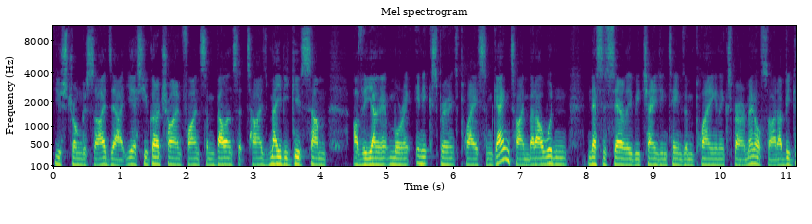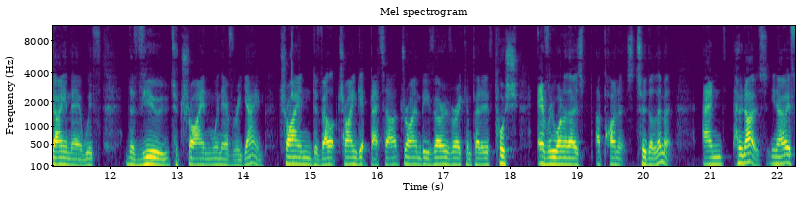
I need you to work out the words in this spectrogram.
your stronger sides out. Yes, you've got to try and find some balance at times. Maybe give some of the younger, more inexperienced players some game time. But I wouldn't necessarily be changing teams and playing an experimental side. I'd be going there with the view to try and win every game, try and develop, try and get better, try and be very, very competitive, push every one of those opponents to the limit. And who knows? You know, if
